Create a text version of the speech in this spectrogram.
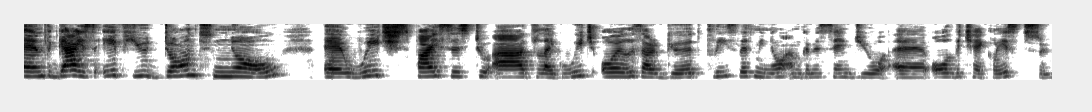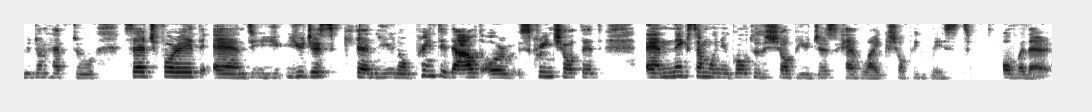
and guys, if you don't know uh, which spices to add, like which oils are good, please let me know. I'm gonna send you uh, all the checklist so you don't have to search for it, and you, you just can you know print it out or screenshot it. And next time when you go to the shop, you just have like shopping list over there.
